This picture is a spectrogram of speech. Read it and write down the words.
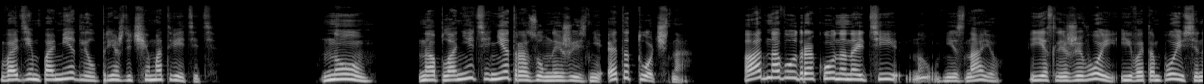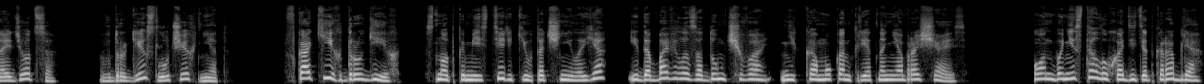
Вадим помедлил, прежде чем ответить. «Ну, на планете нет разумной жизни, это точно. А одного дракона найти, ну, не знаю. Если живой и в этом поясе найдется, в других случаях нет». «В каких других?» — с нотками истерики уточнила я, и добавила задумчиво, никому конкретно не обращаясь. Он бы не стал уходить от корабля.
